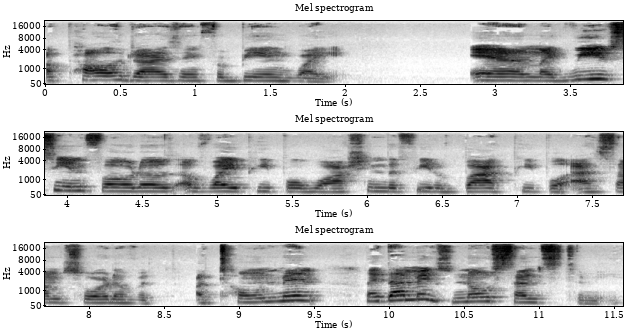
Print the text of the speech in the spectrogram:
apologizing for being white. And like we've seen photos of white people washing the feet of black people as some sort of a, atonement. Like that makes no sense to me.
